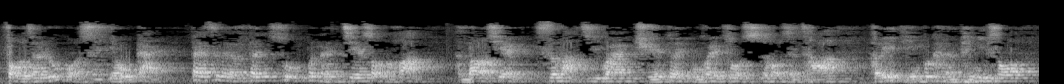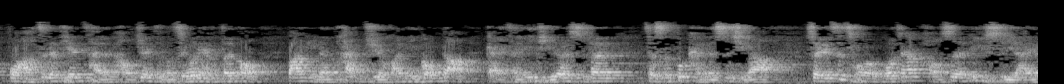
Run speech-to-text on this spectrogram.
否则，如果是有改，但是那个分数不能接受的话，很抱歉，司法机关绝对不会做事后审查，合议庭不可能评议说，哇，这个天才的考卷怎么只有两分哦，帮你的判决还你公道，改成一题二十分，这是不可能的事情啊。所以自从我国家考试的历史以来呢，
